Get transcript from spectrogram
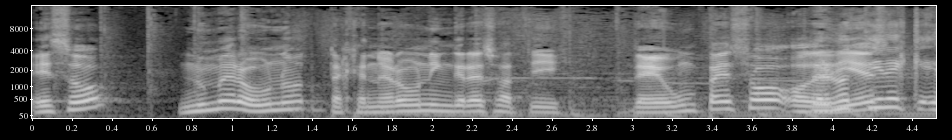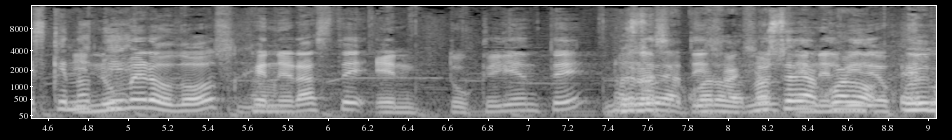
Eso, número uno, te generó un ingreso a ti. De un peso o de Pero no diez. tiene que- es que no y tiene- número dos, No. generaste en tu cliente No una estoy de acuerdo, satisfacción no estoy de en acuerdo. el videojuego. El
